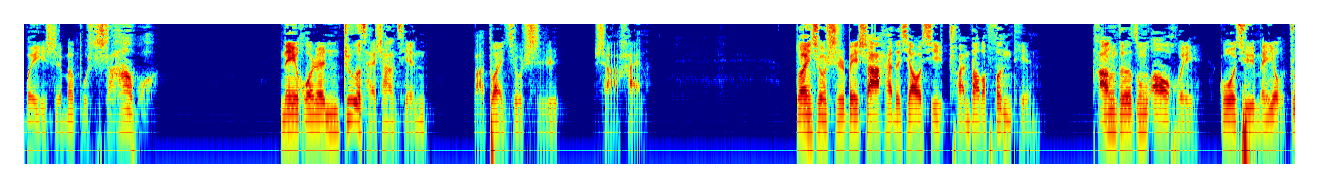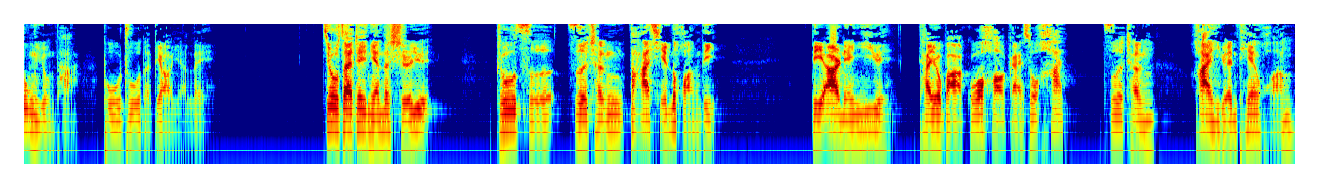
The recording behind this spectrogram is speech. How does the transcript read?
为什么不杀我？那伙人这才上前，把段秀实杀害了。段秀实被杀害的消息传到了奉天，唐德宗懊悔过去没有重用他，不住的掉眼泪。就在这年的十月，朱慈自称大秦皇帝。第二年一月，他又把国号改作汉，自称汉元天皇。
